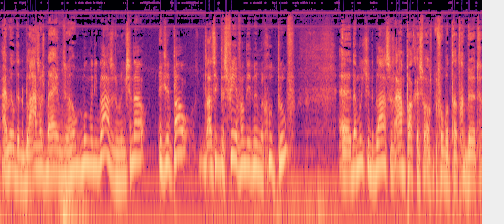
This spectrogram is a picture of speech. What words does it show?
Hij wilde de blazers bij hem. Zei, wat moet ik met die blazers doen? Ik zei nou... Ik zei Paul, als ik de sfeer van dit nummer goed proef... Uh, dan moet je de blazers aanpakken zoals bijvoorbeeld dat gebeurt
